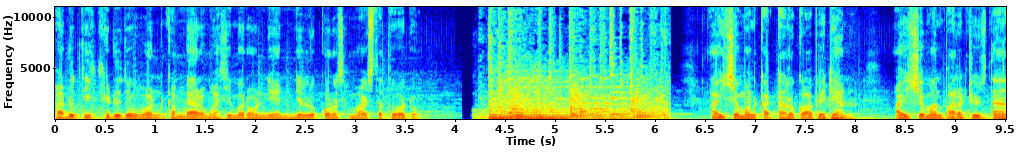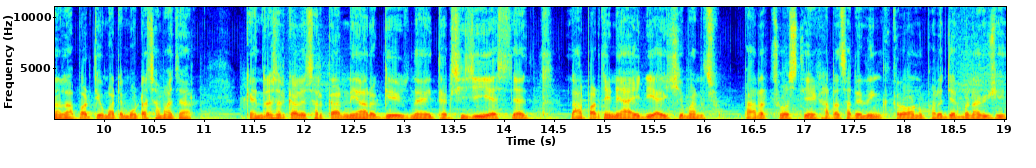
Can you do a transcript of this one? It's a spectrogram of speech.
ભાડુતી ખેડૂતો વન કામદારો માછીમારો અને અન્ય લોકોનો સમાવેશ થતો હતો. આયુષ્યમાન કાર્ડ ધારકો આપે ધ્યાન. આયુષ્યમાન ભારત યોજનાના લાભાર્થીઓ માટે મોટા સમાચાર. કેન્દ્ર સરકારે સરકારની આરોગ્ય યોજના હેઠળ સીજીએસ લાભાર્થીને આઈડી આયુષ્યમાન ભારત સ્વાસ્થ્ય ખાતા સાથે લિંક કરવાનું ફરજિયાત બનાવ્યું છે.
